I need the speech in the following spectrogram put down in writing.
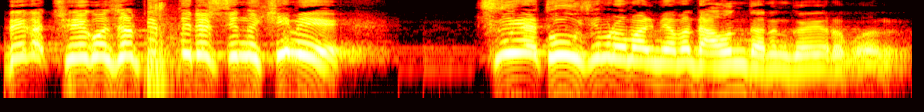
내가 죄의 권세를 뺏드릴 수 있는 힘이 주의 도우심으로 말미암아 나온다는 거예요, 여러분.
